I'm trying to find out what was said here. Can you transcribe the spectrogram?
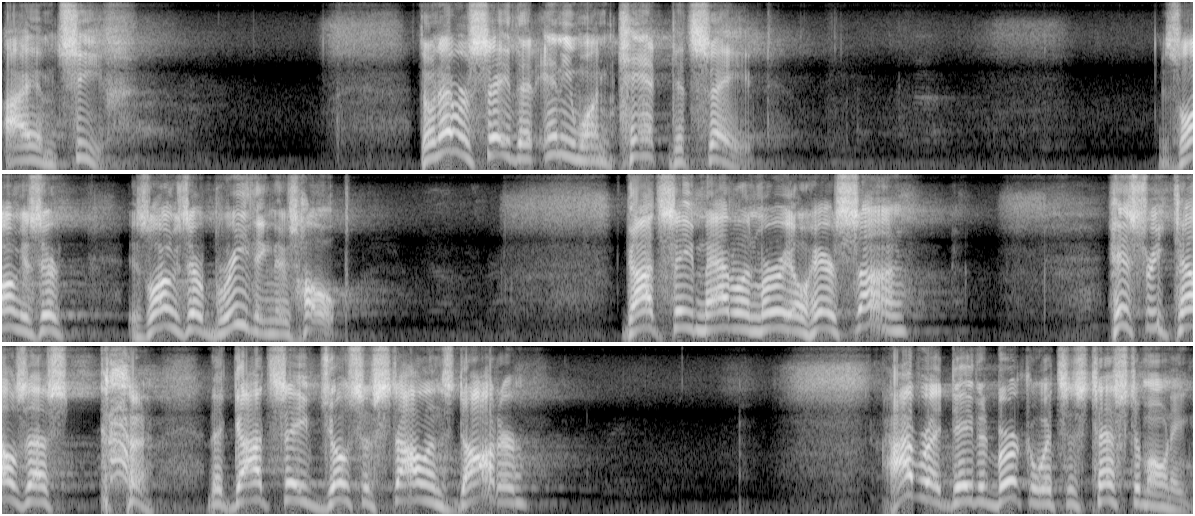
I am chief. Don't ever say that anyone can't get saved. As long as they're, as long as they're breathing, there's hope. God saved Madalyn Murray O'Hair's son. History tells us that God saved Joseph Stalin's daughter. I've read David Berkowitz's testimony,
